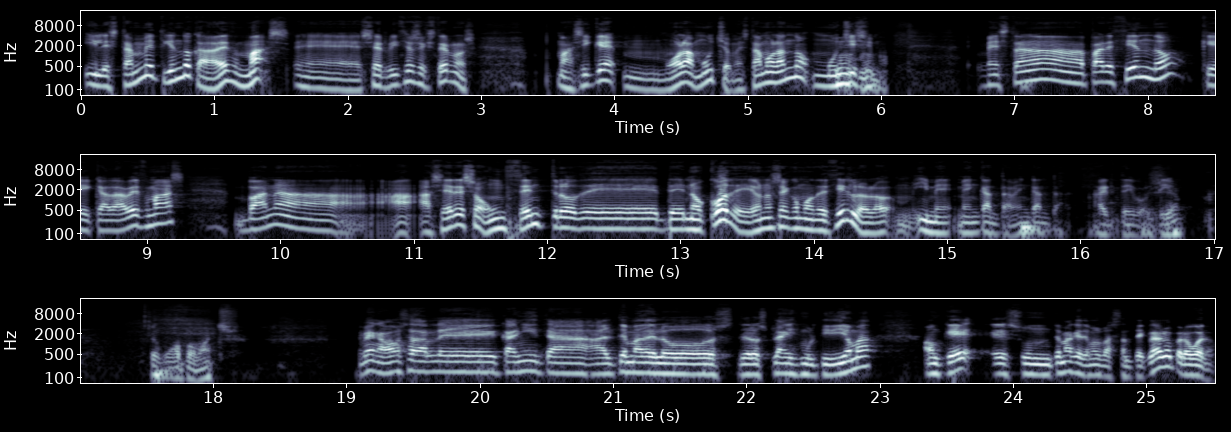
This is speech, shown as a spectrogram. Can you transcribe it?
Y le están metiendo cada vez más eh, servicios externos. Así que mola mucho, me está molando muchísimo. Me está pareciendo que cada vez más van a, a, ser eso, un centro de, de, no code, o no sé cómo decirlo. y me, encanta, me encanta. Airtable, tío. Qué guapo, macho. Venga, vamos a darle cañita al tema de los, de los plugins multidioma, aunque es un tema que tenemos bastante claro, pero bueno.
